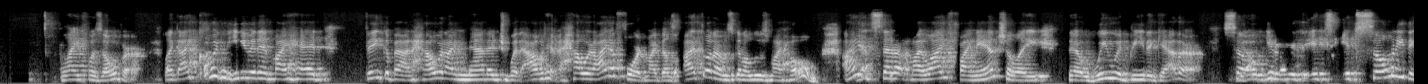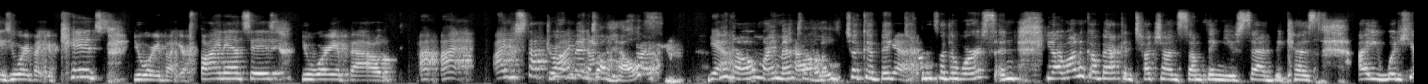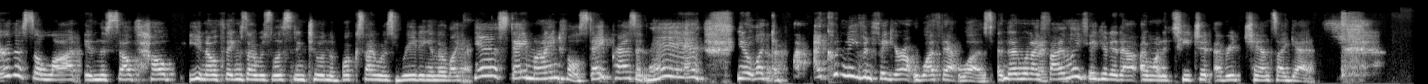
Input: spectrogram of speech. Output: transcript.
life was over. Like I couldn't even in my head think about how would I manage without him? How would I afford my bills? I thought I was going to lose my home. I had set up my life financially that we would be together. So, you know, it, it's it's so many things. You worry about your kids, you worry about your finances, you worry about I I, I stopped driving. Your mental health yeah. you know, my mental health took a big yeah. turn for the worse. And, you know, I want to go back and touch on something you said because I would hear this a lot in the self help, you know, things I was listening to in the books I was reading. And they're like, yeah, stay mindful, stay present. Eh. You know, like I couldn't even figure out what that was. And then when I finally figured it out, I want to teach it every chance I get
